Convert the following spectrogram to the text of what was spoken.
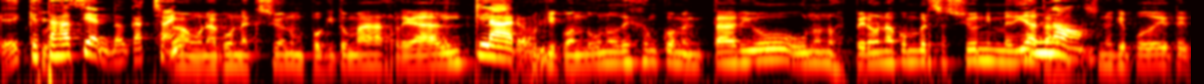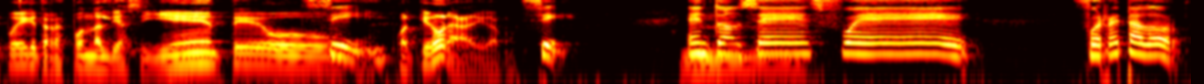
¿Qué, qué estás haciendo, cachai? Una conexión un poquito más real. Claro. Porque cuando uno deja un comentario, uno no espera una conversación inmediata, No. sino que puede, te- puede que te responda al día siguiente o Sí. cualquier hora, digamos. Sí. Entonces fue, fue retador,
